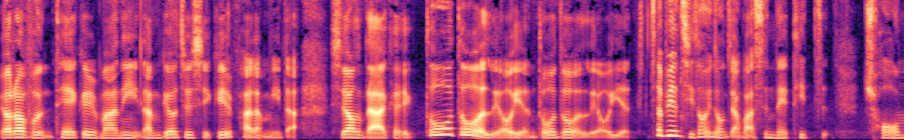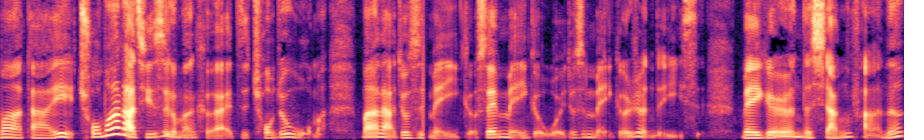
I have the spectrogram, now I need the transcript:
여러분댓글많이남겨주시길바랍니다。希望大家可以多多的留言，多多的留言。这边其中一种讲法是네티즌，초마다 에， 초마다其实是个蛮可爱的字，초就是我嘛，마다就是每一个，所以每一个我也就是每个人的意思。每个人的想法呢，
